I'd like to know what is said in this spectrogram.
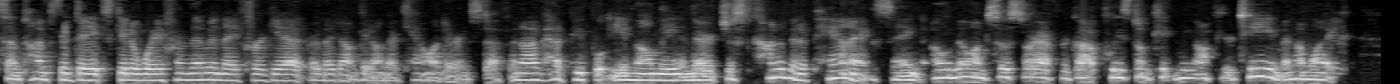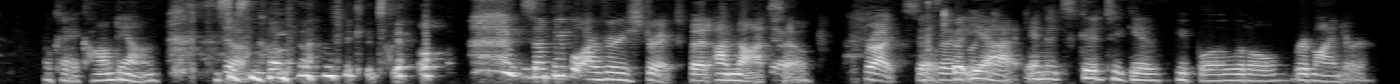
sometimes the dates get away from them, and they forget or they don't get on their calendar and stuff. And I've had people email me, and they're just kind of in a panic, saying, "Oh no, I'm so sorry, I forgot. Please don't kick me off your team." And I'm like, okay, calm down. this yeah. is not that big a deal. Some people are very strict, but I'm not. Yeah. So Right. So, exactly. but yeah, and it's good to give people a little reminder.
